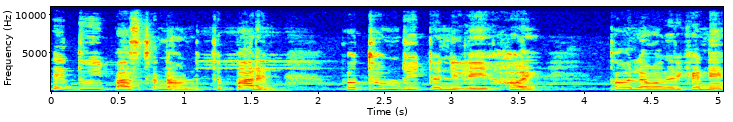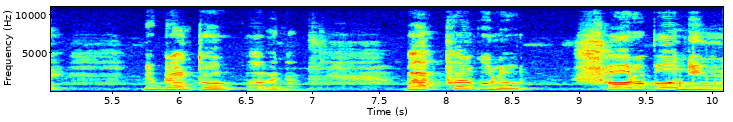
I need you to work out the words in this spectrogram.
এই দুই পাঁচটা নাও নিতে পারেন। প্রথম দুইটা নিলেই হয়, তাহলে আমাদের এখানে বিভ্রান্ত হবে না। ভাগফলগুলোর সর্বনিম্ন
